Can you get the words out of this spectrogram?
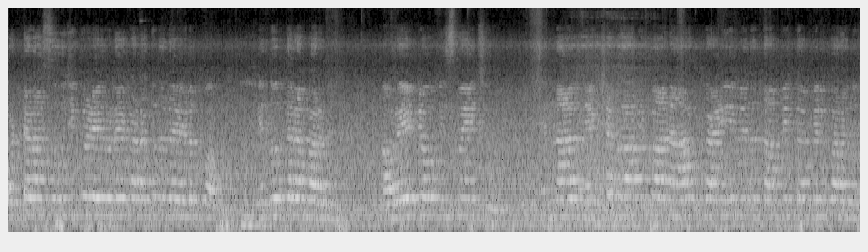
ഒട്ടകം സൂചിക്കുഴയിലൂടെ കടക്കുന്നത് എളുപ്പം എന്നുത്തരം പറഞ്ഞു. അവർ ഏറ്റവും രക്ഷ പ്രാപിക്കാൻ ആർക്ക് കഴിയുമെന്ന് തമ്മിൽ തമ്മിൽ പറഞ്ഞു.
